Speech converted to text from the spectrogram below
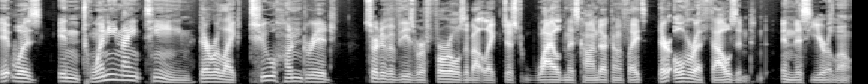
it was in 2019, there were like 200 sort of of these referrals about like just wild misconduct on flights. They're over a thousand in this year alone.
